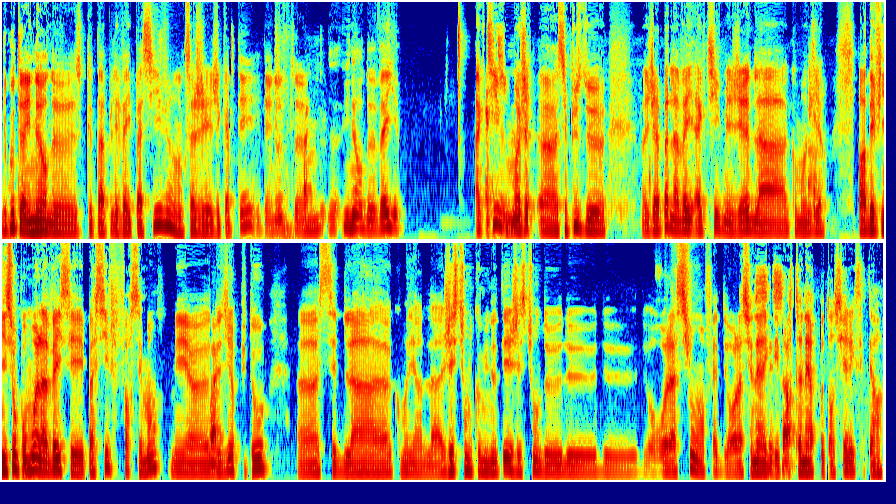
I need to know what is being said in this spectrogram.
du coup tu as une heure de ce que tu as appelé veille passive donc ça j'ai capté et tu as une autre une heure de veille active, Active. moi euh, c'est plus de je dirais pas de la veille active mais je dirais de la comment dire par définition pour moi la veille c'est passif forcément mais euh, de dire plutôt euh, c'est de la comment dire de la gestion de communauté gestion de, de, de, de relations en fait de relationnel avec des ça. partenaires potentiels etc donc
